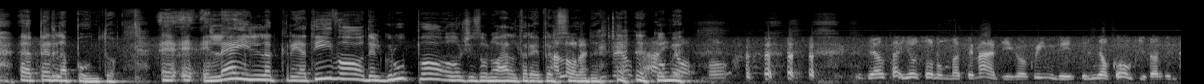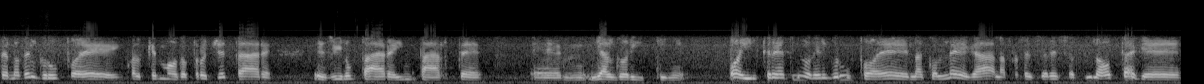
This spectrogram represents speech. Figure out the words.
eh, per l'appunto. È, è, lei il creativo del gruppo o ci sono altre persone? Allora, in realtà Come... io ho... in realtà io sono un matematico, quindi il mio compito all'interno del gruppo è in qualche modo progettare e sviluppare in parte ehm, gli algoritmi. Poi il creativo del gruppo è la collega, la professoressa Pilotta, che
